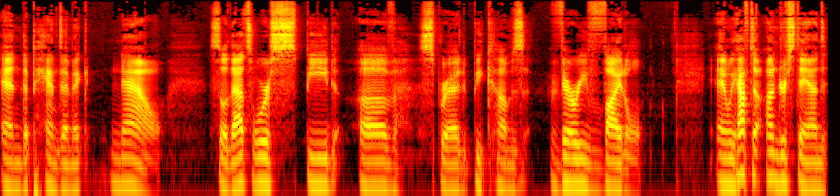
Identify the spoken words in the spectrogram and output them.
and the pandemic now. So that's where speed of spread becomes very vital. And we have to understand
